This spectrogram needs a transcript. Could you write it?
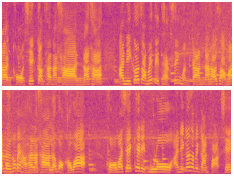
าร ขอเช็คกับธนาคารนะคะ อันนี้ก็จะไม่ติดแท็กซิ่งเหมือนกันนะคะ สามารถเดินเข้าไปหาธนาคาร แล้วบอกเขาว่า ขอมาเช็คเครดิตบูโร อันนี้ก็จะเป็นการฝากเช็ค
